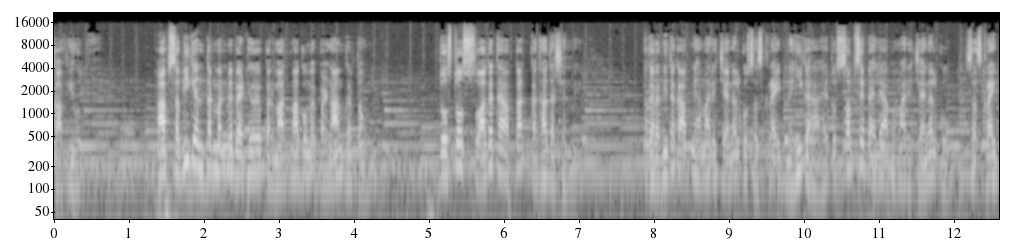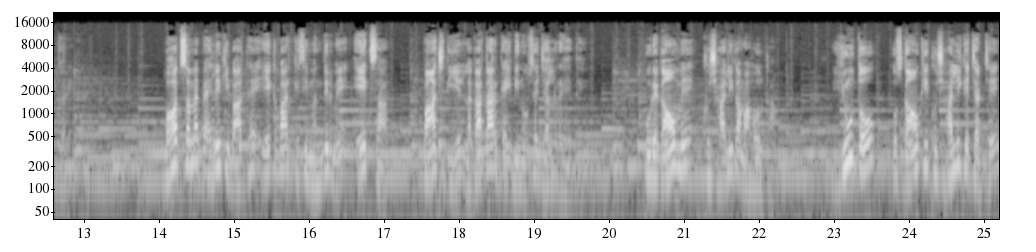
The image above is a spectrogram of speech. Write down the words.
काफ़ी होती है। आप सभी के अंतर मन में बैठे हुए परमात्मा को मैं प्रणाम करता हूँ। दोस्तों, स्वागत है आपका कथा दर्शन में। अगर अभी तक आपने हमारे चैनल को सब्सक्राइब नहीं करा है तो सबसे पहले आप हमारे चैनल को सब्सक्राइब करें। बहुत समय पहले की बात है, एक बार किसी मंदिर में एक साथ पाँच दिए लगातार कई दिनों से जल रहे थे। पूरे गाँव में खुशहाली का माहौल था। यूँ तो उस गाँव की खुशहाली के चर्चे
